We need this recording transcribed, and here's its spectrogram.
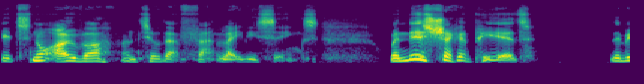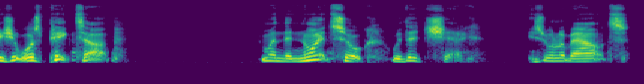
It's not over until that fat lady sings. When this check appeared, the bishop was picked up. And when the knight took with a check, it's all about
